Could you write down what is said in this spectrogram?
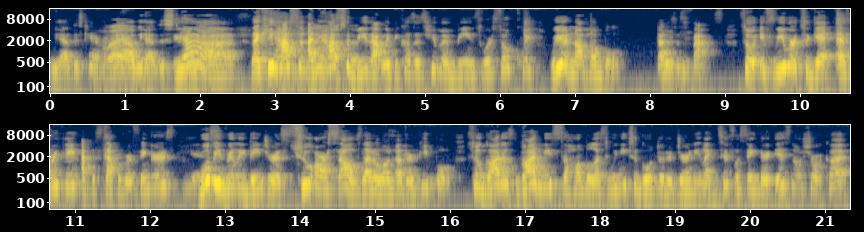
we have this camera. Right. Now we have this studio. Yeah, like he has to, and it has to be that way because as human beings, we're so quick. We are not humble. That is a fact. So if we were to get everything at the snap of our fingers, Yes. we'll be really dangerous to ourselves, let alone other people. So God is God needs to humble us. We need to go through the journey. Like Tiff was saying, there is no shortcut.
